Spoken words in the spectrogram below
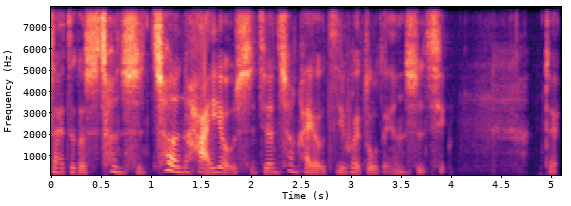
在这个趁时趁还有时间，趁还有机会做这件事情，对。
